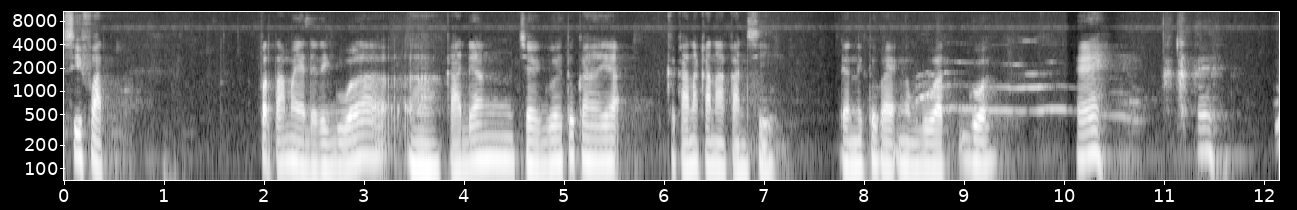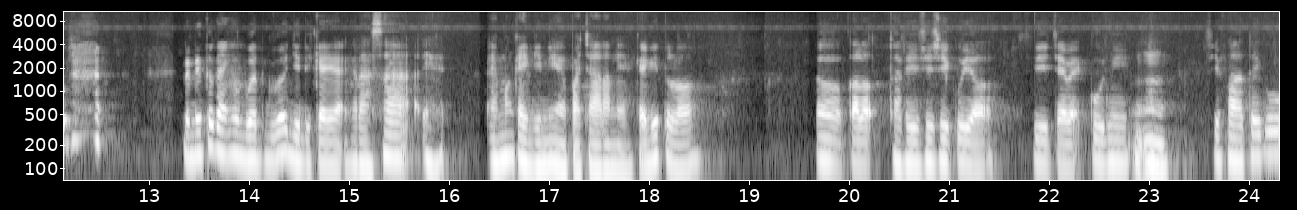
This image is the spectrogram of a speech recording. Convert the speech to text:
sifat pertama ya dari gua eh, kadang cewek gue itu kayak kekanak-kanakan sih. Dan itu kayak ngebuat gua eh dan itu kayak ngebuat gua jadi kayak ngerasa eh, emang kayak gini ya pacaran ya kayak gitu loh Oh, kalau dari sisiku ya si cewekku nih Mm-mm. sifatnya ku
